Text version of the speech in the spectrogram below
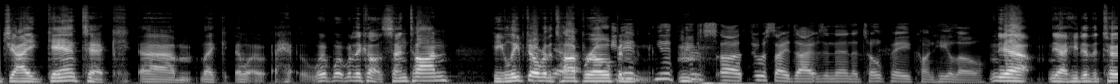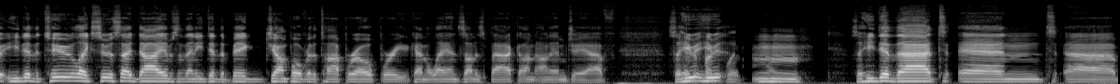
gigantic um like uh, what, what, what do they call it senton he leaped over the Yeah, top rope He and did, he did two uh, suicide dives and then a tope con hilo. Yeah, yeah, he did the two. He did the two like suicide dives, and then he did the big jump over the top rope where he kind of lands on his back on on MJF. So Yeah, he he flip. mm, so he did that, and uh,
